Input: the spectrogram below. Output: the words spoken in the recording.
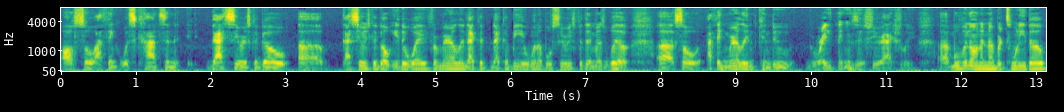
Also, I think Wisconsin, that series could go. Uh, that series could go either way for Maryland. That could that could be a winnable series for them as well. Uh, so I think Maryland can do great things this year. Actually, uh, moving on to number twenty though,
